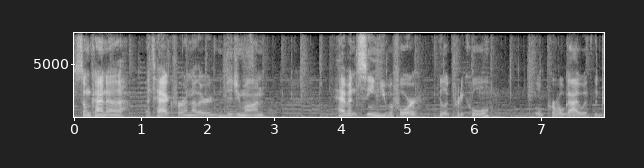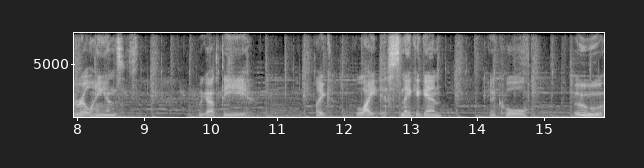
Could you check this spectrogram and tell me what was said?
Some kind of attack for another Digimon. Haven't seen you before. You look pretty cool. Little purple guy with the drill hands. We got the, like, light snake again. Kind of cool. Ooh,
